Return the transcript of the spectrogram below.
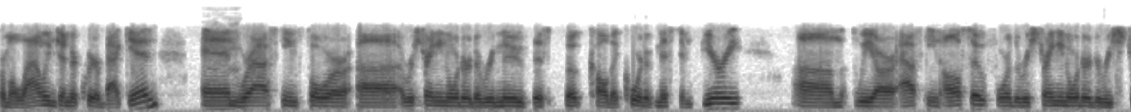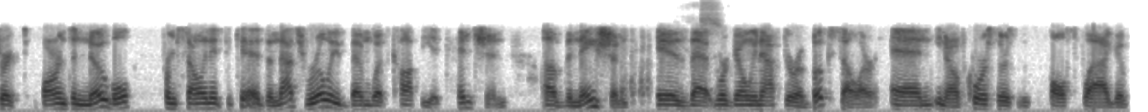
from allowing genderqueer back in, and we're asking for uh, a restraining order to remove this book called A Court of Mist and Fury. Um, we are asking also for the restraining order to restrict Barnes and Noble from selling it to kids, and that's really been what's caught the attention of the nation is that we're going after a bookseller, and you know, of course, there's the false flag of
